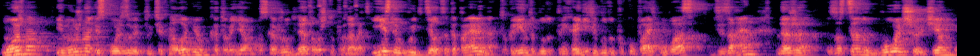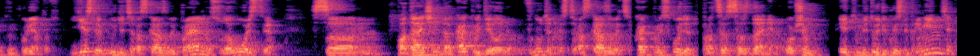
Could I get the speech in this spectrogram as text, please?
можно и нужно использовать ту технологию, которую я вам расскажу, для того, чтобы продавать. И если вы будете делать это правильно, то клиенты будут приходить и будут покупать у вас дизайн даже за цену большую, чем у конкурентов. Если будете рассказывать правильно, с удовольствием, с подачей, да, как вы делали, внутренности, рассказывать, как происходит процесс создания. В общем, эту методику, если примените,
